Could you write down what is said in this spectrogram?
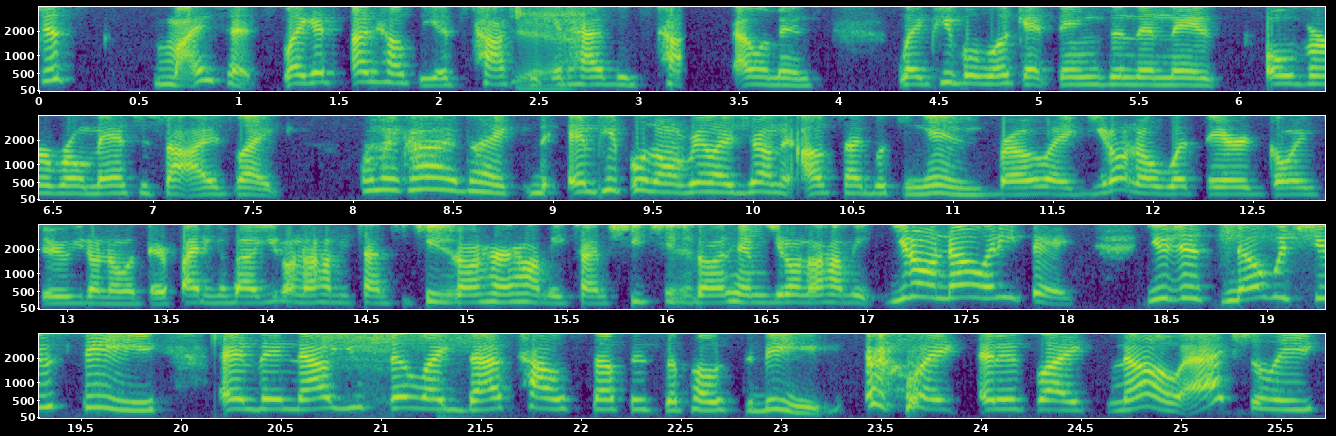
just mindsets. Like it's unhealthy, it's toxic, Yeah. it has its toxic elements. Like people look at things and then they over romanticize like oh my god like and people don't realize you're on the outside looking in bro. Like you don't know what they're going through. You don't know what they're fighting about. You don't know how many times he cheated on her how many times she cheated on him. You don't know how many you don't know anything. You just know what you see and then now you feel like that's how stuff is supposed to be. Like and it's like no actually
